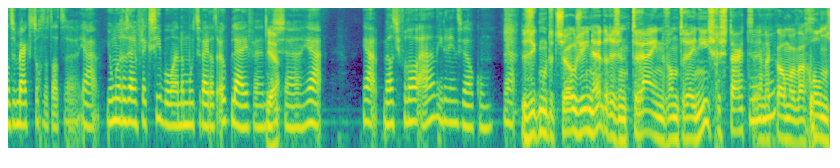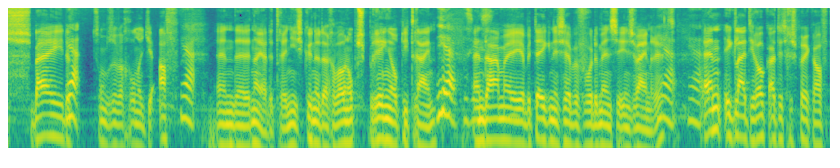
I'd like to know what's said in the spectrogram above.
Want we merkten toch dat dat, uh, ja, jongeren zijn flexibel en dan moeten wij dat ook blijven. Dus ja, uh, ja. ja, meld je vooral aan. Iedereen is welkom. Ja. Dus ik moet het zo zien, hè? er is een trein van trainees gestart mm -hmm. en er komen wagons bij. Ja. Soms een wagonnetje af. Ja. En de, nou ja, de trainees kunnen daar gewoon op springen op die trein. Ja, precies. En daarmee betekenis hebben voor de mensen in Zwijnrecht. Ja. En ik leid hier ook uit dit gesprek af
